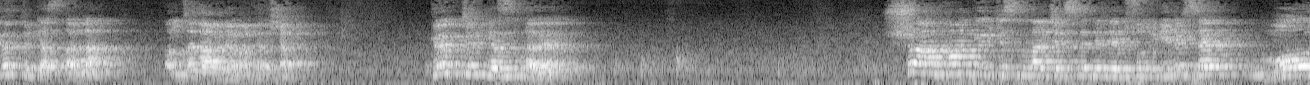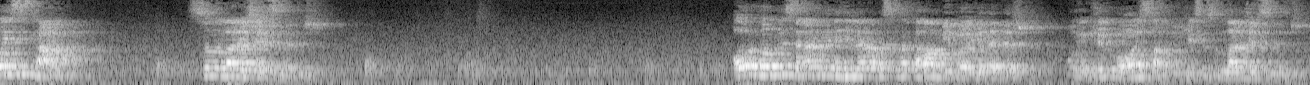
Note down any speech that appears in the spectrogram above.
Göktürk yazıtlarla konumuza devam edelim arkadaşlar. Göktürk yazıtları şu an hangi ülke sınırlar içerisindedir diye bir soru gelirse Moğolistan sınırlar içerisindedir. Orhun ve Selanik nehirleri arasında kalan bir bölgededir. Bugünkü Moğolistan ülkesi sınırlar içerisindedir.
